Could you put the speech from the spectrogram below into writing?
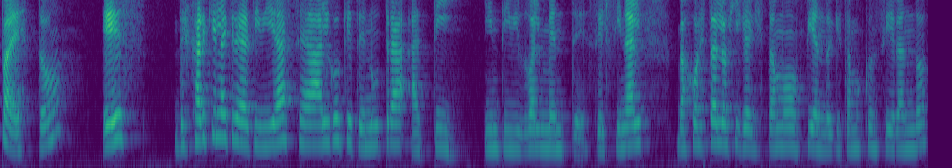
para esto es dejar que la creatividad sea algo que te nutra a ti individualmente. Si al final, bajo esta lógica que estamos viendo, que estamos considerando,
